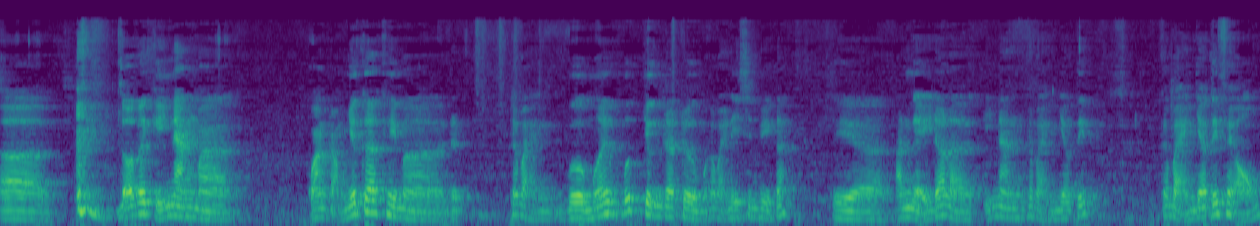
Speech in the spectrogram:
À, đối với kỹ năng mà quan trọng nhất á, khi mà các bạn vừa mới bước chân ra trường mà các bạn đi xin việc á thì ờ, anh nghĩ đó là kỹ năng các bạn giao tiếp các bạn giao tiếp phải ổn.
